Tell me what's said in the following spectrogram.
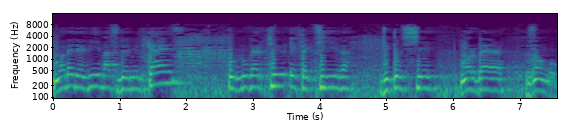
nommé le 8 mars 2015, pour l'ouverture effective du dossier Norbert Zongo.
